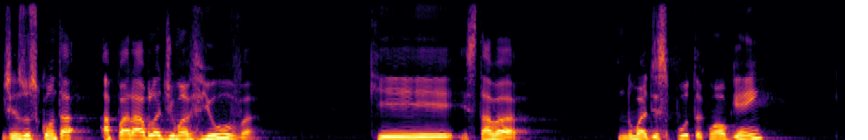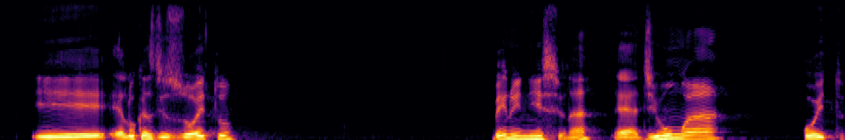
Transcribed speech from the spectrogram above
Jesus conta a parábola de uma viúva que estava numa disputa com alguém, e é Lucas 18, bem no início, né? É, de 1 a 8.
